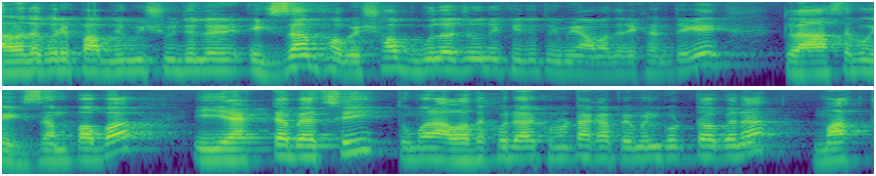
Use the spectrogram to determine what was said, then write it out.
আলাদা করে পাবলিক বিশ্ববিদ্যালয়ের এক্সাম হবে, সবগুলোর জন্য কিন্তু তুমি আমাদের এখান থেকে ক্লাস এবং এক্সাম পাবা। এই একটা ব্যাচেই তোমার আলাদা করে আর কোনো টাকা পেমেন্ট করতে হবে না, মাত্র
